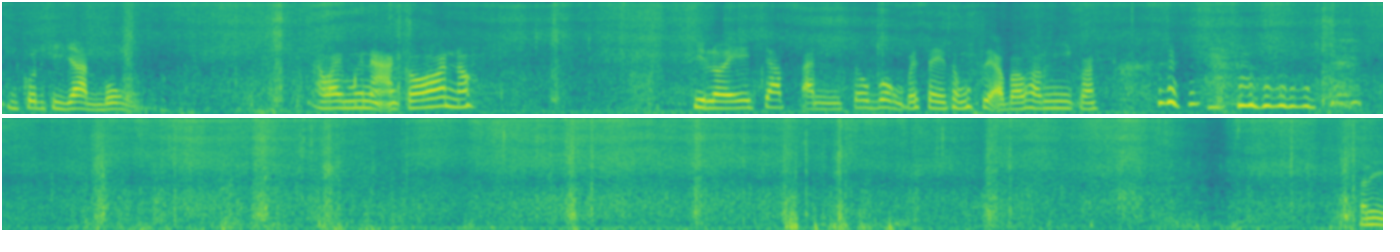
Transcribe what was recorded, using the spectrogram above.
เป็นคนที่ย่านบ่งเอาไว้มือหนาก่อนเนาะสิเลยจับอันโตวบ่งไปใส่ถุงเสือบาพามีก่อน อันนี้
